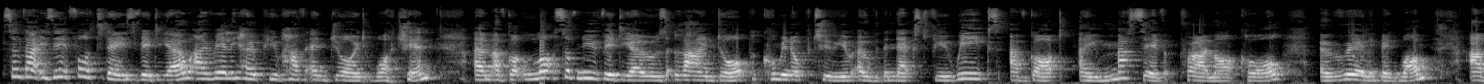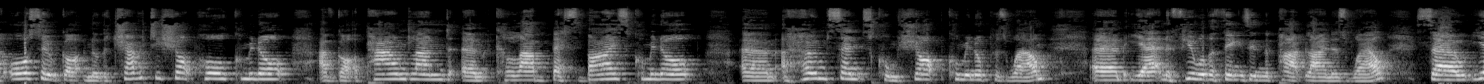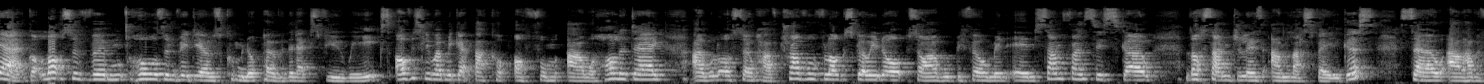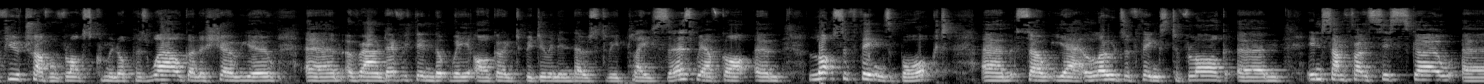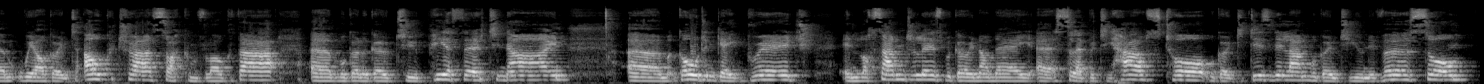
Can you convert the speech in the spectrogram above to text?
So that is it for today's video. I really hope you have enjoyed watching. Um, I've got lots of new videos lined up coming up to you over the next few weeks. I've got a massive Primark haul, a really big one. I've also got another charity shop haul coming up. I've got a Poundland um, collab Best Buys coming up. um, a home sense come shop coming up as well. Um, yeah, and a few other things in the pipeline as well. So yeah, got lots of um, hauls and videos coming up over the next few weeks. Obviously when we get back up off from our holiday, I will also have travel vlogs going up. So I will be filming in San Francisco, Los Angeles and Las Vegas. So I'll have a few travel vlogs coming up as well, going to show you um, around everything that we are going to be doing in those three places. We have got um, lots of things booked. Um, so yeah, loads of things to vlog. Um, in San Francisco, um, we are going to Alcatraz, so I can vlog that. Um, we're going to go to Pier 39, um, Golden Gate Bridge. In Los Angeles, we're going on a, a celebrity house tour. We're going to Disneyland. We're going to Universal.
